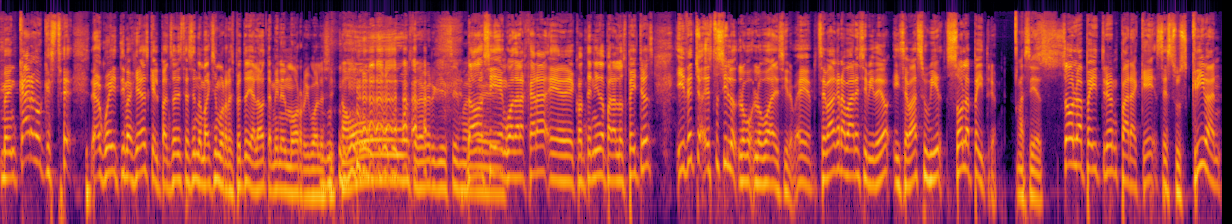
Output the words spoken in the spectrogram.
Me encargo que esté. Güey, ¿te imaginas que el panzón esté haciendo máximo respeto y al lado también el morro igual así? No, estaría verguísima. No, güey. sí, en Guadalajara, eh, contenido para los Patreons. Y de hecho, esto sí lo, lo- lo voy a decir. Eh, se va a grabar ese video y se va a subir solo a Patreon. Así es. Solo a Patreon para que se suscriban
